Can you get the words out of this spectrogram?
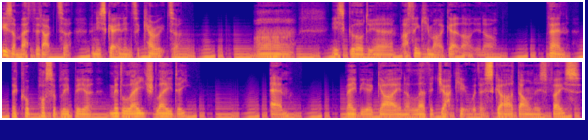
He's a method actor and he's getting into character. Ah, he's good, yeah. I think he might get that, you know. Then there could possibly be a middle aged lady. M. Maybe a guy in a leather jacket with a scar down his face.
